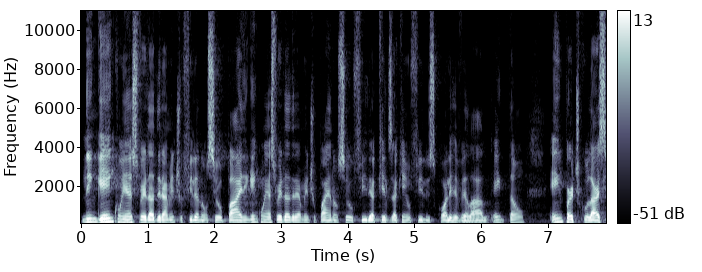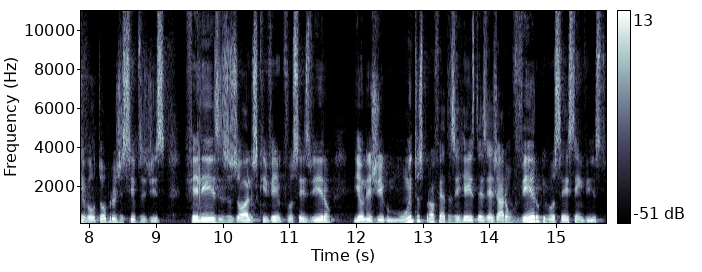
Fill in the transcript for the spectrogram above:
Ninguém conhece verdadeiramente o Filho a não ser o Pai, ninguém conhece verdadeiramente o Pai a não ser o Filho, aqueles a quem o Filho escolhe revelá-lo. Então, em particular, se voltou para os discípulos e disse: Felizes os olhos que veem o que vocês viram e eu lhes digo: muitos profetas e reis desejaram ver o que vocês têm visto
